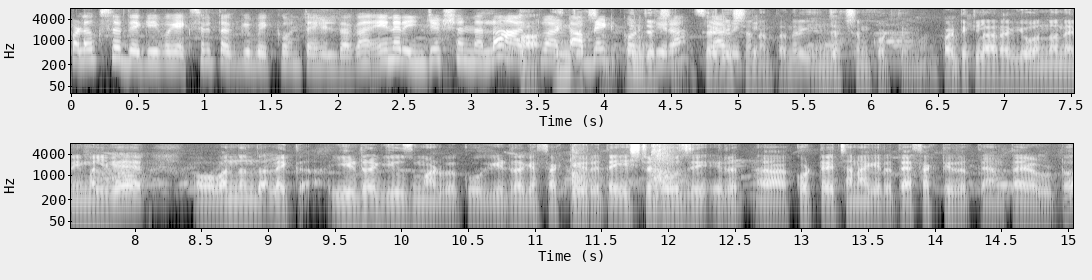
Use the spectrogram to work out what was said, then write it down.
ಪಳಗ್ಸೋದಕ್ಕೆ ಇವಾಗ ಎಕ್ಸ್ರೇ ತೆಗಿಬೇಕು ಅಂತ ಹೇಳಿದಾಗ ಏನಾರು ಇಂಜೆಕ್ಷನ್ ಅಲ್ಲ? ಅಥವಾ ಟ್ಯಾಬ್ಲೆಟ್ ಕೊಡ್ತೀರಾ? ಸೆಡೇಷನ್ ಅಂತಂದ್ರೆ ಇಂಜೆಕ್ಷನ್ ಕೊಡ್ತೀವಿ. ಪರ್ಟಿಕ್ಯುಲರ್ ಆಗಿ ಒಂದೊಂದು ಅನಿಮಲ್ಗೆ ಒಂದೊಂದು ಲೈಕ್ ಈ ಡ್ರಗ್ ಯೂಸ್ ಮಾಡಬೇಕು ಈ ಡ್ರಗ್ ಎಫೆಕ್ಟಿವ್ ಇರುತ್ತೆ ಇಷ್ಟು ಡೋಸ್ ಇರುತ್ತೆ ಕೊಟ್ಟರೆ ಚೆನ್ನಾಗಿರುತ್ತೆ ಎಫೆಕ್ಟ್ ಇರುತ್ತೆ ಅಂತ ಹೇಳ್ಬಿಟ್ಟು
